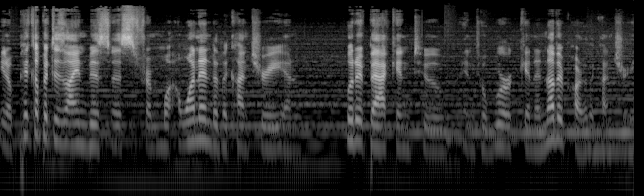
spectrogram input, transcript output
you know pick up a design business from one end of the country and put it back into into work in another part of the country.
